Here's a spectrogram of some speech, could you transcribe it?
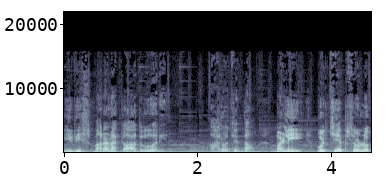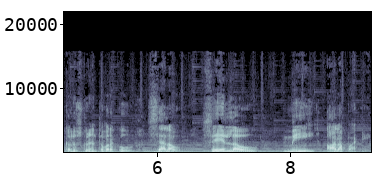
ఇది స్మరణ కాదు అని. ఆలోచిద్దాం. మళ్ళీ వచ్చే ఎపిసోడ్లో కలుసుకునేంత వరకు సెలవ్. సే లవ్ మీ ఆలపాటి.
